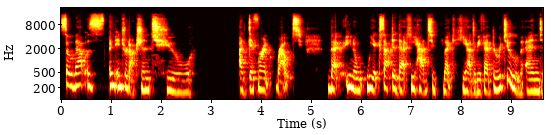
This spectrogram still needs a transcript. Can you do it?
So that was an introduction to a different route that you know we accepted that he had to like he had to be fed through a tube and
